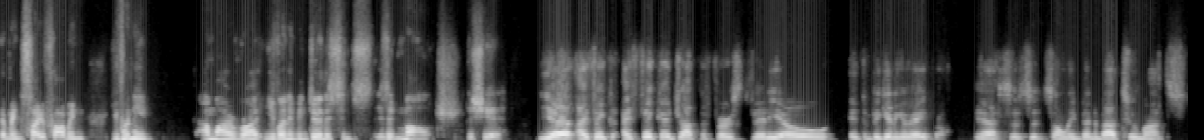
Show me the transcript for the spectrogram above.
I mean so far. I mean, you've only, am I right? You've only been doing this since is it March this year? Yeah, I think, I think I dropped the first video at the beginning of April. Yeah, so it's, it's only been about two months.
